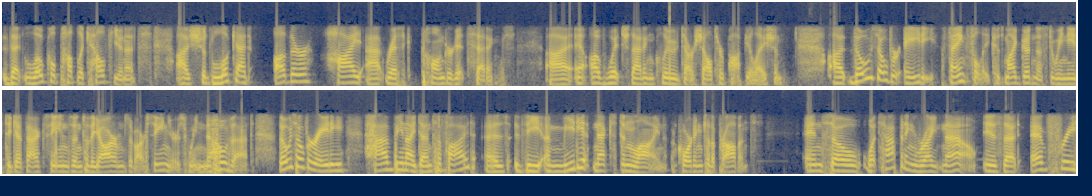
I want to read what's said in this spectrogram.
that local public health units uh, should look at other high at risk congregate settings uh, of which that includes our shelter population. Uh, those over 80, thankfully, because my goodness, do we need to get vaccines into the arms of our seniors? We know that. Those over 80 have been identified as the immediate next in line, according to the province. And so, what's happening right now is that every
